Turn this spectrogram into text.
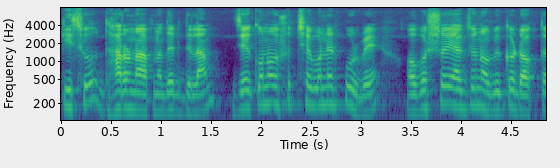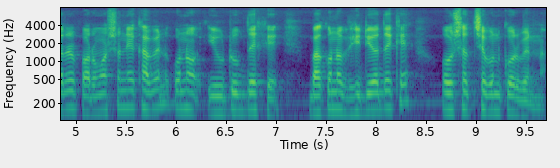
কিছু ধারণা আপনাদের দিলাম। যে কোনো ওষুধ সেবনের পূর্বে অবশ্যই একজন অভিজ্ঞ ডক্টরের পরামর্শ নিয়ে খাবেন, কোনো ইউটিউব দেখে বা কোনো ভিডিও দেখে ঔষধ সেবন করবেন না।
